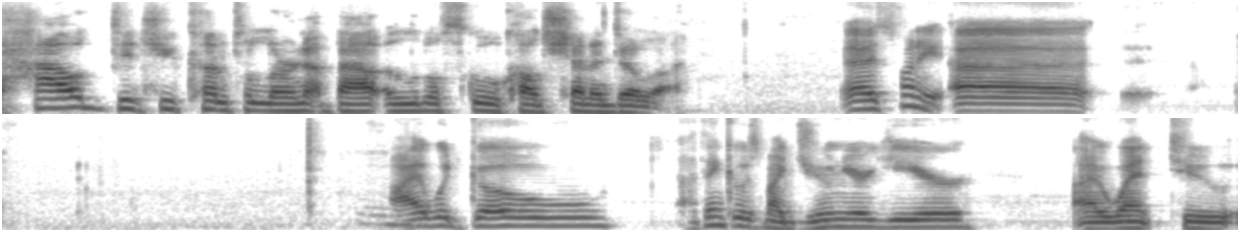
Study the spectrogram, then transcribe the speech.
how did you come to learn about a little school called shenandoah? Uh, it's funny uh I would go. I think it was my junior year. I went to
